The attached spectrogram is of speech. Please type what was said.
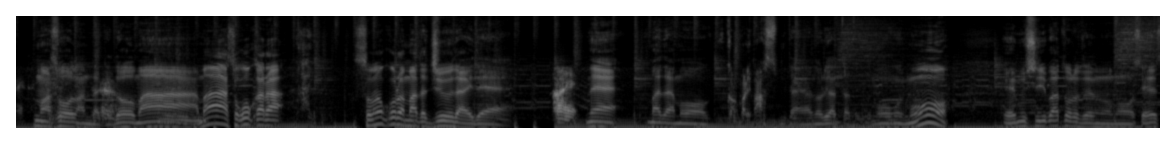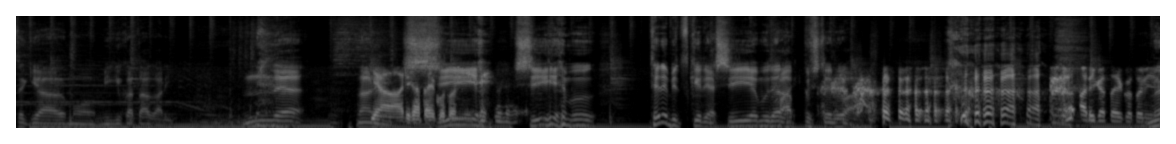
ね。まあそうなんだけどまあまあそこからその頃はまだ10代ではい。ねまだもう頑張りますみたいなノリだったんだけどもうもう MC バトルでのもう成績はもう右肩上がり。ん。で何？いやありがたいことに。CM テレビつけりゃ CM でアップしてるわ、ありがたいことに。ね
